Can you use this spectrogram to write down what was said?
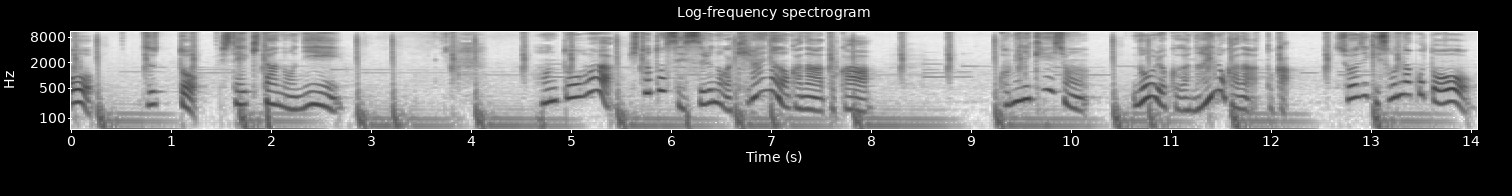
をずっとしてきたのに本当は人と接するのが嫌いなのかなとかコミュニケーション能力がないのかなとか正直そんなことを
